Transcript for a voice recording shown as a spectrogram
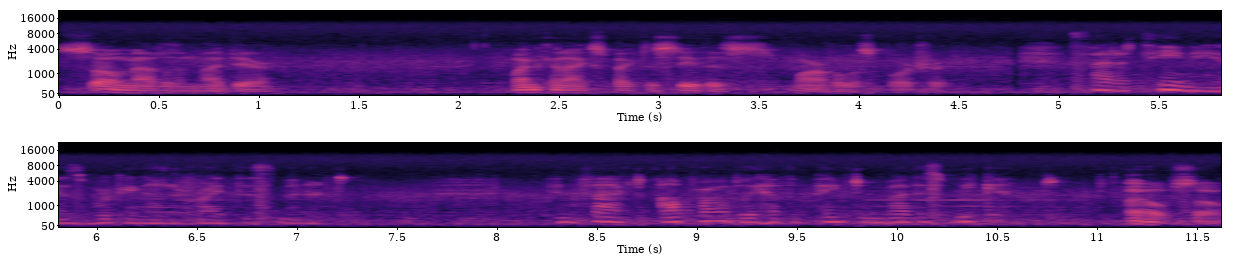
So, Madeline, my dear, when can I expect to see this marvelous portrait? Sartini is working on it right this minute. In fact, I'll probably have the painting by this weekend. I hope so.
